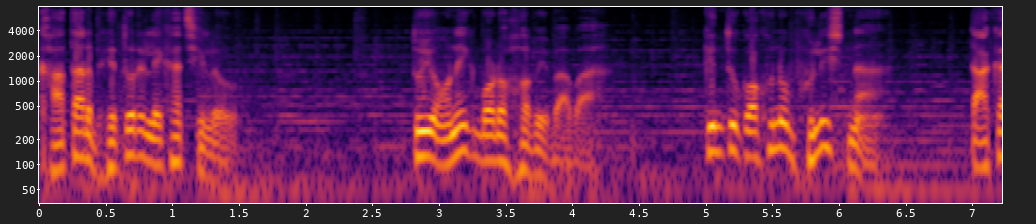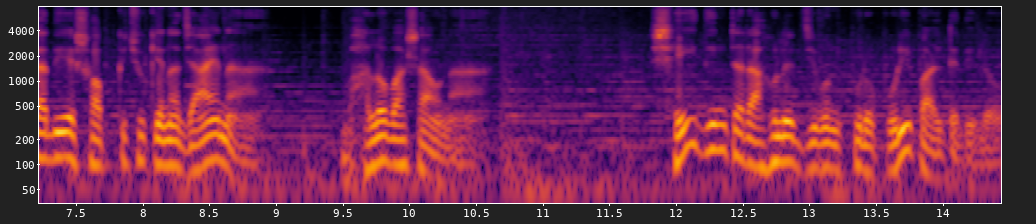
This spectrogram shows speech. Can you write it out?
খাতার ভেতরে লেখা ছিল, তুই অনেক বড় হবে, বাবা। কিন্তু কখনো ভুলিস না। টাকা দিয়ে সবকিছু কেনা যায় না। ভালোবাসাও না। সেই দিনটা রাহুলের জীবন পুরোপুরি পাল্টে দিল।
